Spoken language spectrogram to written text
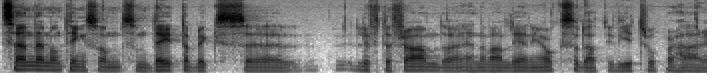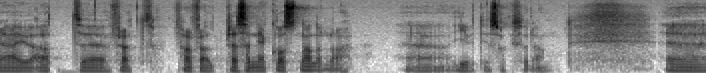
sen är det någonting som, som Databricks eh, lyfter fram, då, en av anledningarna också då, att vi tror på det här är ju att eh, för att framförallt pressa ner kostnaderna. givetvis också. Då. Eh,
